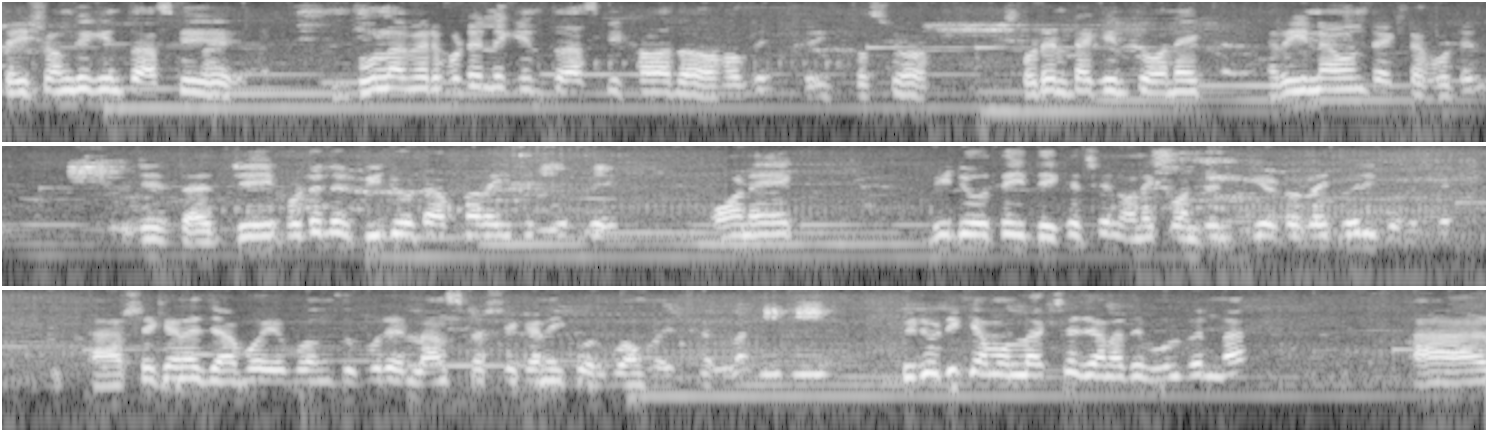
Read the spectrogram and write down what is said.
সেই সঙ্গে কিন্তু আজকে গোলামের হোটেলে কিন্তু আজকে খাওয়া দাওয়া হবে হোটেলটা কিন্তু অনেক রিনাউন্ড একটা হোটেল। যে যে হোটেলের ভিডিওটা আপনারা ইতিপূর্বে অনেক ভিডিওতেই দেখেছেন, অনেক কন্টেন্ট ক্রিয়েটররাই তৈরি করেছে। আর সেখানে যাব এবং দুপুরের লাঞ্চটা সেখানেই করব আমরা ইনশাল্লাহ ভিডিওটি কেমন লাগছে জানাতে ভুলবেন না। আর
